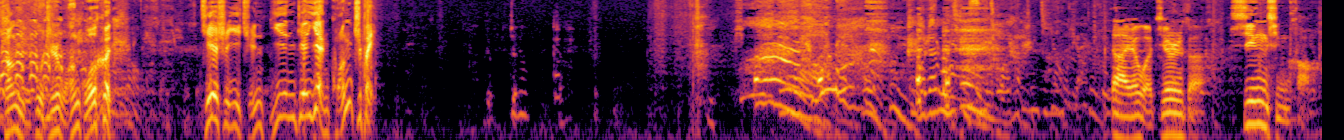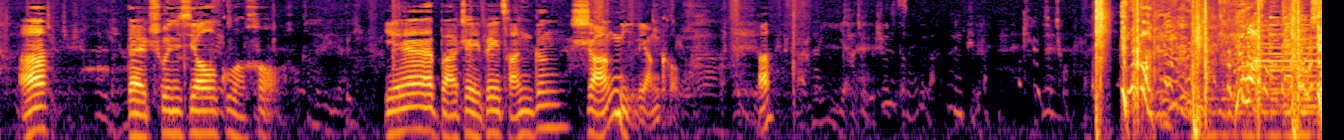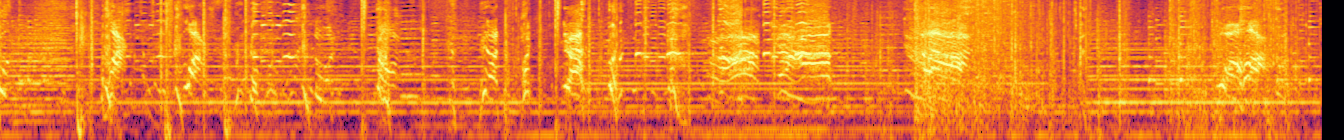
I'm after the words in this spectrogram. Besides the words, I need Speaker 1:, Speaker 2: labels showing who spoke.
Speaker 1: 商女不知亡国恨，皆是一群阴癫艳狂之辈。
Speaker 2: 大爷，我今儿个心情好啊！待春宵过后，也把这杯残羹赏你两口。啊！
